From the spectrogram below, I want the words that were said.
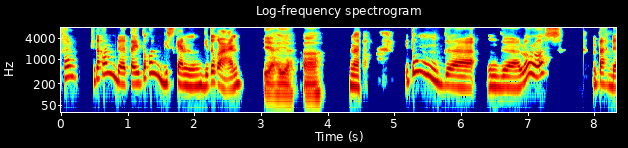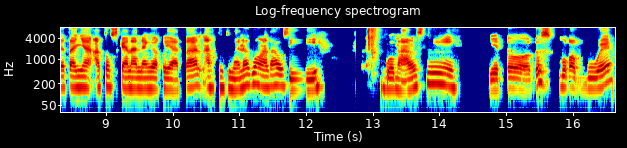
kan kita kan data itu kan di scan gitu kan. Iya iya. Uh. Nah itu nggak nggak lolos. Entah datanya atau scanannya nggak kelihatan atau gimana gue nggak tahu sih. Gue males nih gitu. Terus bokap gue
